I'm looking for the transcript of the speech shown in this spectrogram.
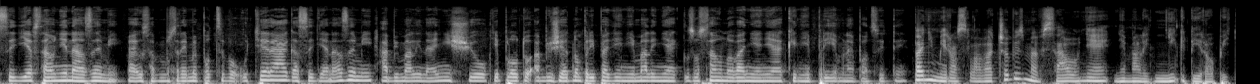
sedia v saune na zemi. Majú samozrejme pod sebou uterák a sedia na zemi, aby mali najnižšiu teplotu, aby v žiadnom prípade nemali nejak zo saunovania nejaké nepríjemné pocity. Pani Miroslava, čo by sme v saune nemali nikdy robiť?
